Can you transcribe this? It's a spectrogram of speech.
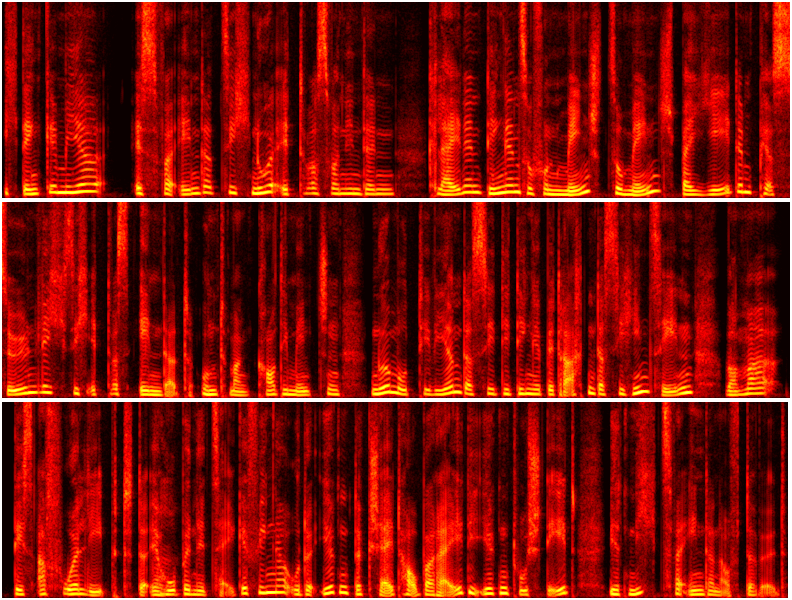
Ich denke mir, es verändert sich nur etwas, wenn in den kleinen Dingen, so von Mensch zu Mensch, bei jedem persönlich sich etwas ändert. Und man kann die Menschen nur motivieren, dass sie die Dinge betrachten, dass sie hinsehen, wenn man das auch vorlebt. Der erhobene Zeigefinger oder irgendeine Gescheithauberei, die irgendwo steht, wird nichts verändern auf der Welt.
